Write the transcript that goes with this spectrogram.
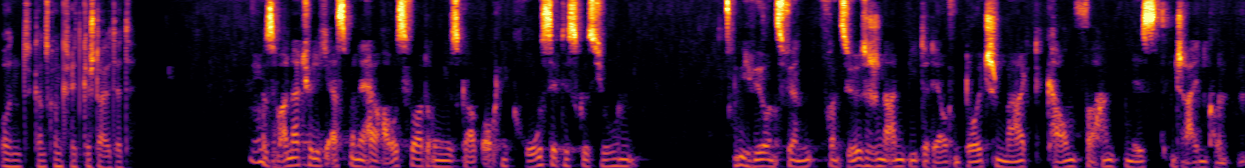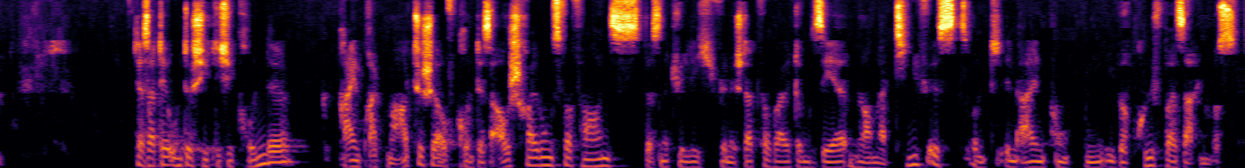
und ganz konkret gestaltet? Es war natürlich erstmal eine Herausforderung. Es gab auch eine große Diskussion, wie wir uns für einen französischen Anbieter, der auf dem deutschen Markt kaum vorhanden ist, entscheiden konnten. Das hatte unterschiedliche Gründe. Rein pragmatische aufgrund des Ausschreibungsverfahrens, das natürlich für eine Stadtverwaltung sehr normativ ist und in allen Punkten überprüfbar sein muss.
